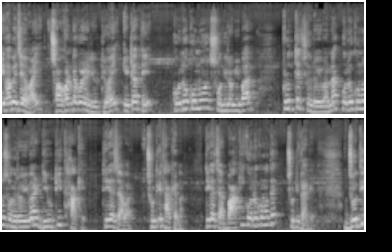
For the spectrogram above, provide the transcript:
এইভাবে যে হয়, ছ ঘণ্টা করে ডিউটি হয়, এটাতে কোনো কোনো শনি রবিবার, প্রত্যেক শনি রবিবার না, কোনো কোনো শনি রবিবার ডিউটি থাকে, ঠিক আছে? আবার ছুটি থাকে না, ঠিক আছে? আর বাকি কোনো কোনোতে ছুটি থাকে। যদি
